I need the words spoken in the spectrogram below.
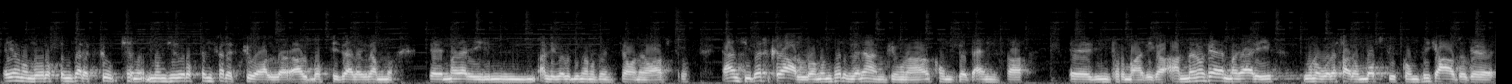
e io non dovrò pensare più, cioè non ci dovrò pensare più al, al bot di Telegram che magari mh, a livello di manutenzione o altro. Anzi per crearlo non serve neanche una competenza eh, di informatica, a meno che magari uno vuole fare un bot più complicato che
